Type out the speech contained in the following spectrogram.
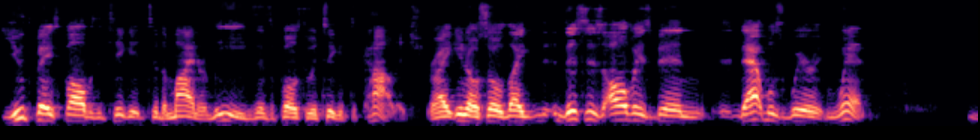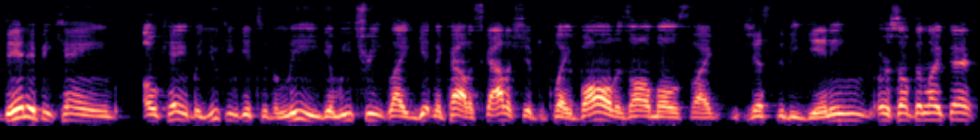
youth baseball was a ticket to the minor leagues as opposed to a ticket to college, right? You know, so like this has always been that was where it went. Then it became okay, but you can get to the league, and we treat like getting a college scholarship to play ball is almost like just the beginning or something like that.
